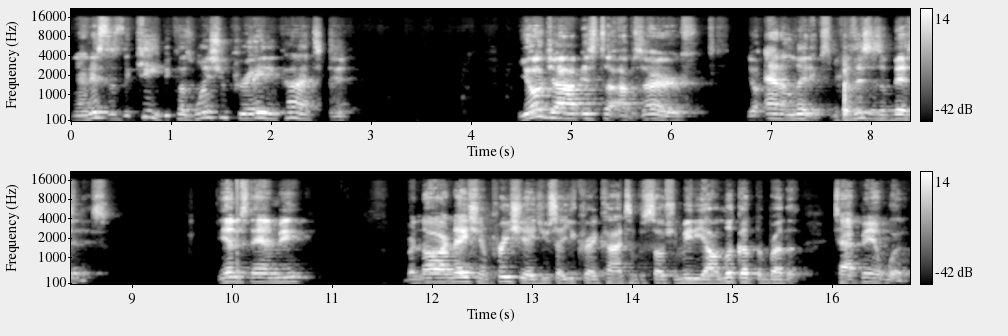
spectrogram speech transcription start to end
Now, this is the key because once you're creating content, your job is to observe your analytics because this is a business. You understand me? Bernard Nation, appreciate you. Say you create content for social media. I'll look up the brother, tap in with him.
